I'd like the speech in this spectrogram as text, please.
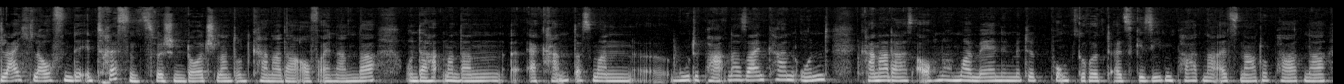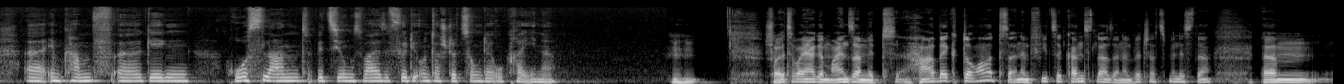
gleichlaufende Interessen zwischen Deutschland und Kanada aufeinander. Und da hat man dann äh, erkannt, dass man äh, gute Partner sein kann. Und Kanada ist auch noch mal mehr in den Mittelpunkt gerückt als G7-Partner, als NATO-Partner äh, im Kampf äh, gegen Russland beziehungsweise für die Unterstützung der Ukraine. Mhm. Scholz war ja gemeinsam mit Habeck dort, seinem Vizekanzler, seinem Wirtschaftsminister. Ähm,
